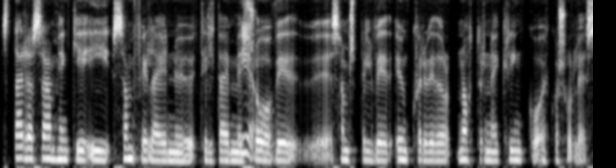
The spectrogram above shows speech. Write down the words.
stærra samhengi í samfélaginu til dæmis Já. og við, við samspil við umhverfið og náttúruna í kring og eitthvað svo les.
